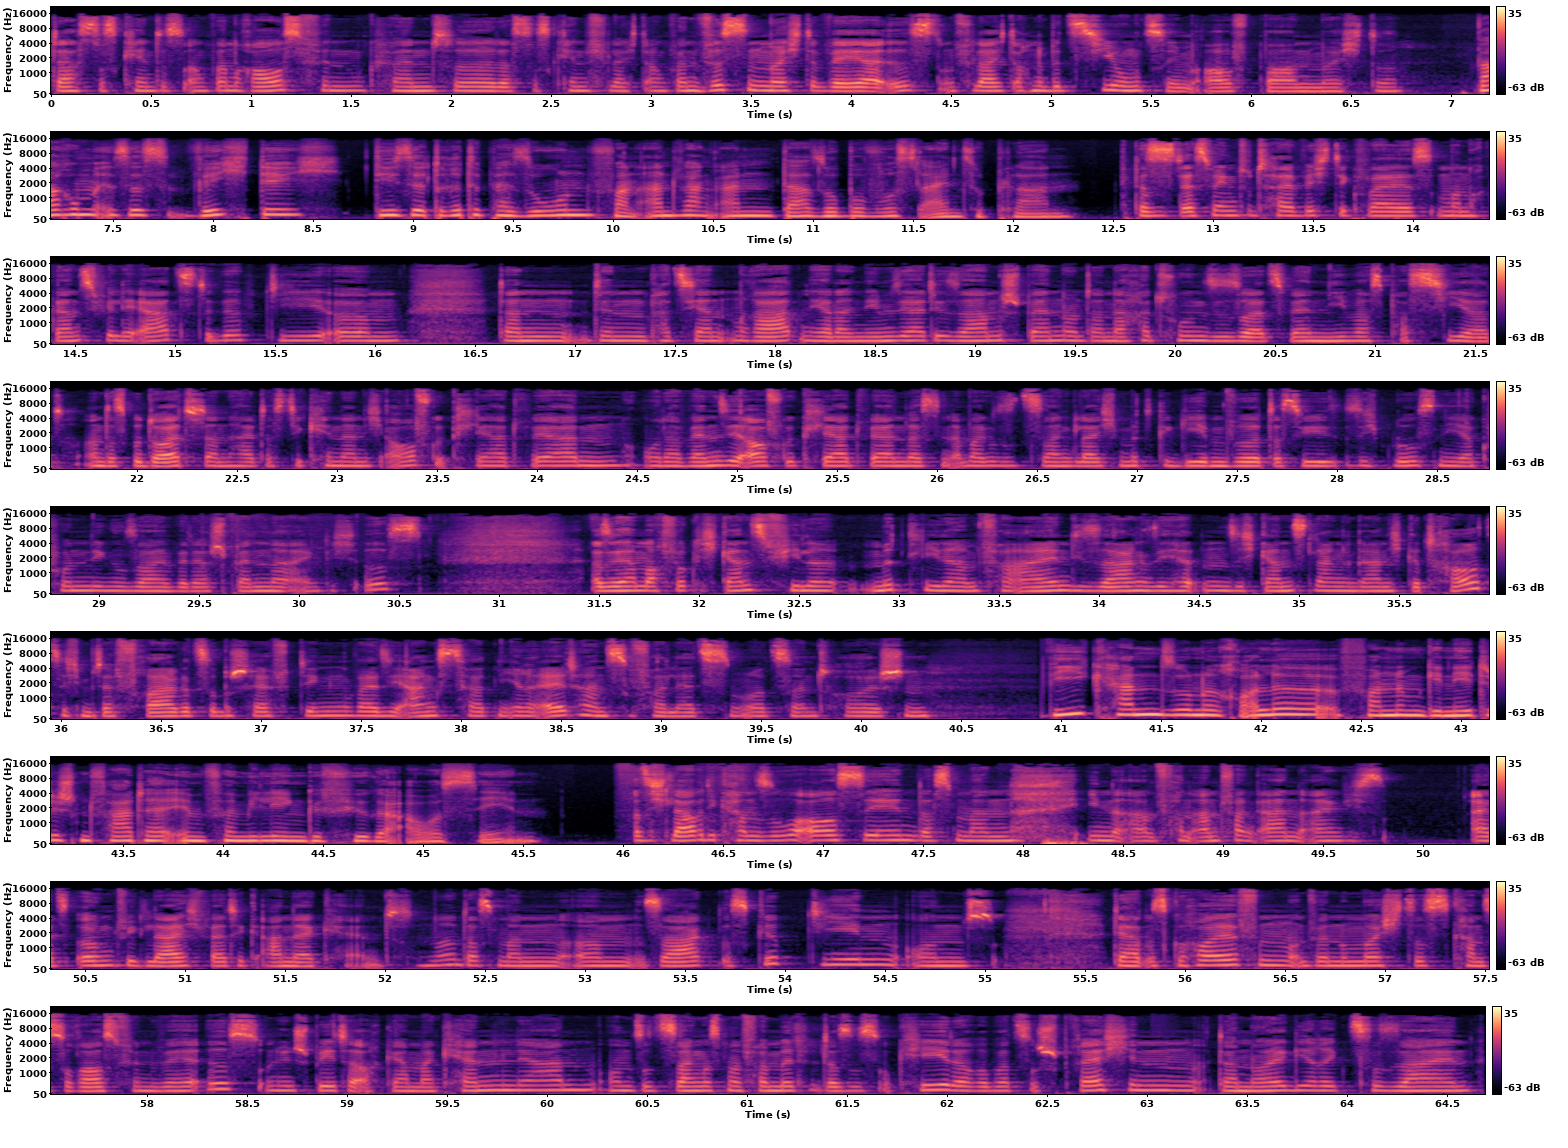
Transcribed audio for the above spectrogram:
dass das Kind es irgendwann rausfinden könnte, dass das Kind vielleicht irgendwann wissen möchte, wer er ist und vielleicht auch eine Beziehung zu ihm aufbauen möchte. Warum ist es wichtig, diese dritte Person von Anfang an da so bewusst einzuplanen? Das ist deswegen total wichtig, weil es immer noch ganz viele Ärzte gibt, die ähm, dann den Patienten raten, ja, dann nehmen sie halt die Samenspende und dann nachher tun sie so, als wäre nie was passiert. Und das bedeutet dann halt, dass die Kinder nicht aufgeklärt werden oder wenn sie aufgeklärt werden, dass ihnen aber sozusagen gleich mitgegeben wird, dass sie sich bloß nie erkundigen sollen, wer der Spender eigentlich ist. Also wir haben auch wirklich ganz viele Mitglieder im Verein, die sagen, sie hätten sich ganz lange gar nicht getraut, sich mit der Frage zu beschäftigen, weil sie Angst hatten, ihre Eltern zu verletzen oder zu enttäuschen. Wie kann so eine Rolle von einem genetischen Vater im Familiengefüge aussehen? Also ich glaube, die kann so aussehen, dass man ihn von Anfang an eigentlich als irgendwie gleichwertig anerkennt. Ne? Dass man ähm, sagt, es gibt ihn und der hat uns geholfen und wenn du möchtest, kannst du rausfinden, wer er ist und ihn später auch gerne mal kennenlernen und sozusagen, dass man vermittelt, dass es okay, darüber zu sprechen, da neugierig zu sein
